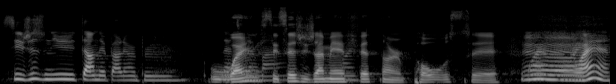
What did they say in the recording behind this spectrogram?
C'est juste venu, t'en as parlé un peu. Ouais, c'est ça. J'ai jamais Ouais. fait un post. euh, Mm, ouais, ouais.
